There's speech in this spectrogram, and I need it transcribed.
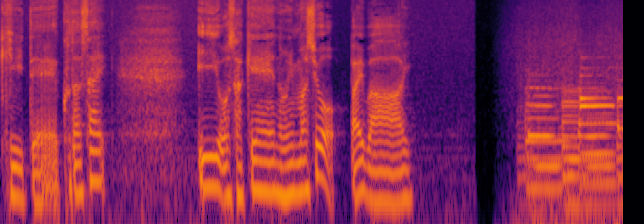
聞いてください。いいお酒飲みましょう。バイバーイ。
